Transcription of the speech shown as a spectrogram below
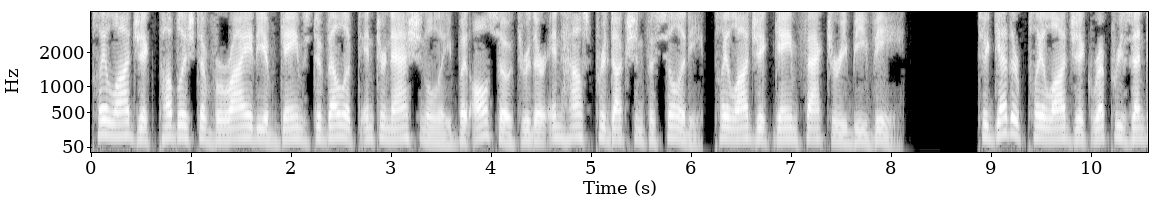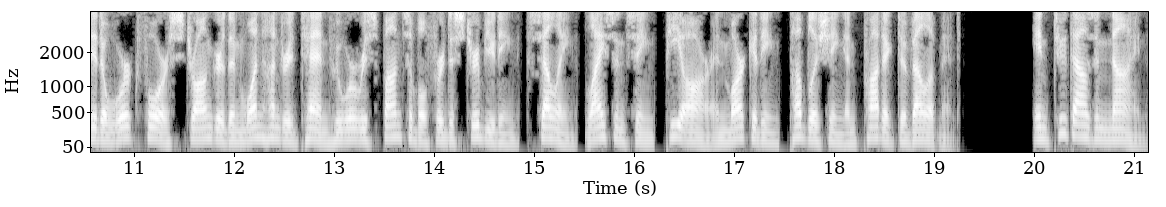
PlayLogic published a variety of games developed internationally but also through their in-house production facility, PlayLogic Game Factory BV. Together PlayLogic represented a workforce stronger than 110 who were responsible for distributing, selling, licensing, PR and marketing, publishing and product development. In 2009,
